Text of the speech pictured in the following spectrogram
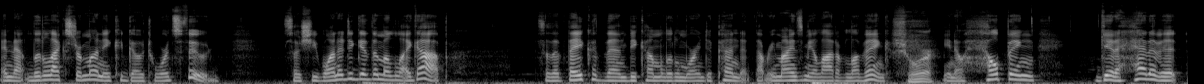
And that little extra money could go towards food. So she wanted to give them a leg up so that they could then become a little more independent. That reminds me a lot of Love Inc. Sure. You know, helping get ahead of it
